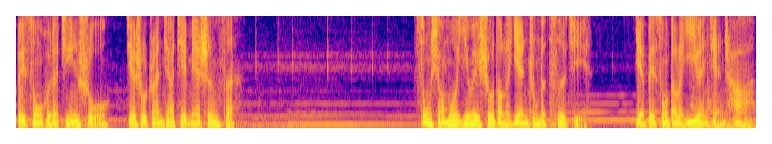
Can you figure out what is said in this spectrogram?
被送回了警署接受专家鉴别身份。宋小沫因为受到了严重的刺激，也被送到了医院检查。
